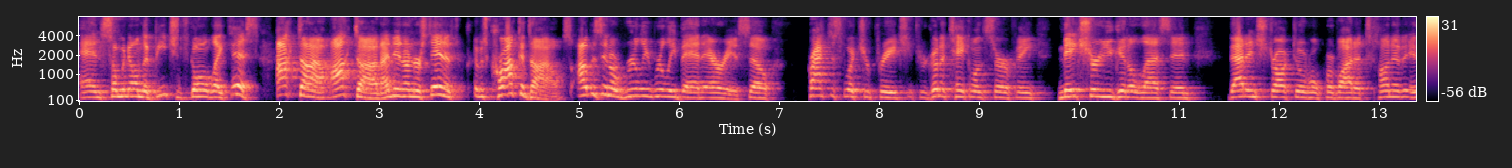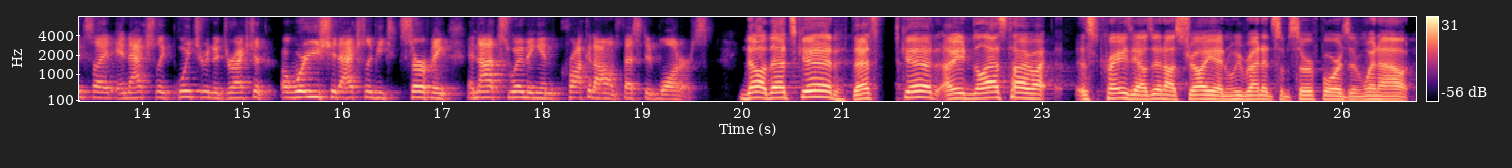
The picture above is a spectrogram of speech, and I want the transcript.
and somebody on the beach is going like this octile octile and i didn't understand it. It was crocodiles. I was in a really really bad area. So practice what you preach. If you're going to take on surfing, make sure you get a lesson. That instructor will provide a ton of insight and actually point you in a direction of where you should actually be surfing and not swimming in crocodile infested waters. No, that's good. That's good. I mean, the last time I, it's crazy. I was in Australia and we rented some surfboards and went out,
